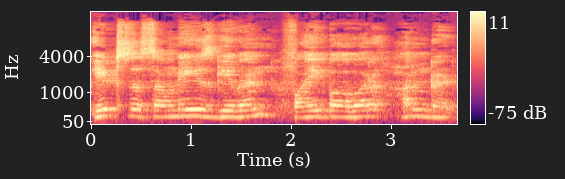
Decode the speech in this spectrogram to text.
Its sum is given 5 power 100.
